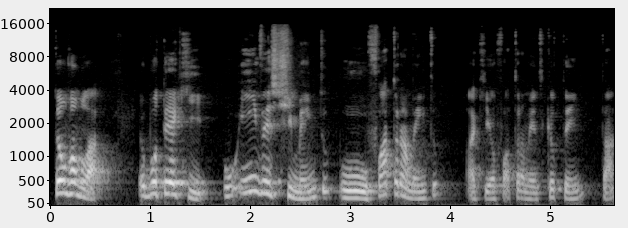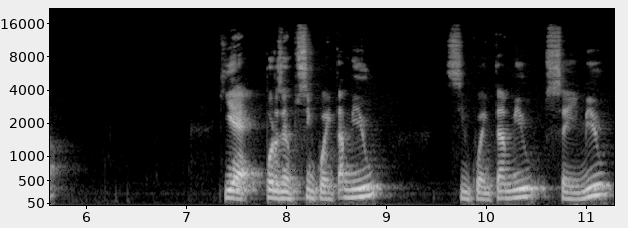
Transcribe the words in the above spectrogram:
Então, vamos lá. Eu botei aqui o investimento, o faturamento, aqui é o faturamento que eu tenho, tá? Que é, por exemplo, 50 mil, 50 mil, 100 mil,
